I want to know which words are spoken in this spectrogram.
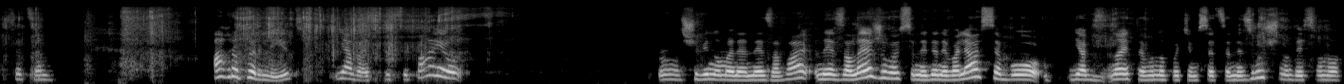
Все це агроперліт. Я весь висипаю, щоб він у мене не, зава... не залежувався, ніде не валявся, бо, як знаєте, воно потім все це незручно, десь воно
